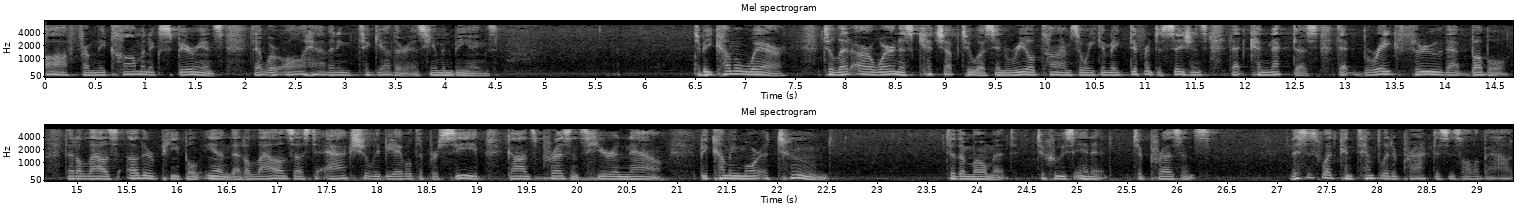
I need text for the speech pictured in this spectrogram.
off from the common experience that we're all having together as human beings. To become aware, to let our awareness catch up to us in real time so we can make different decisions that connect us, that break through that bubble, that allows other people in, that allows us to actually be able to perceive God's presence here and now, becoming more attuned to the moment, to who's in it, to presence. This is what contemplative practice is all about.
